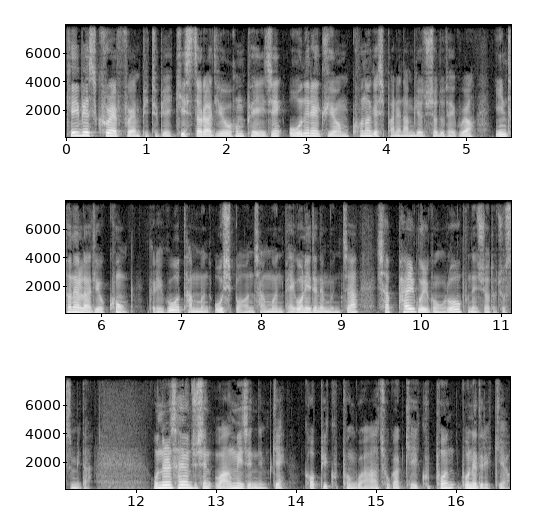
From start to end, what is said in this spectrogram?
KBS 쿨 FM B2B의 키스터 라디오 홈페이지 오늘의 귀여움 코너 게시판에 남겨 주셔도 되고요. 인터넷 라디오 콩, 그리고 단문 50원, 장문 100원이 드는 문자, 샵 8910으로 보내 주셔도 좋습니다. 오늘 사연 주신 왕미진 님께 커피 쿠폰과 조각 케이크 쿠폰 보내 드릴게요.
